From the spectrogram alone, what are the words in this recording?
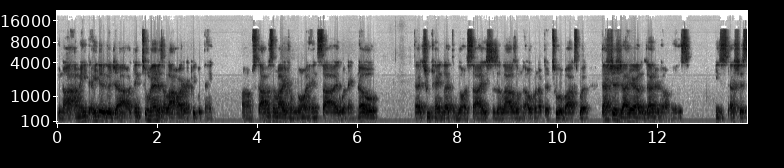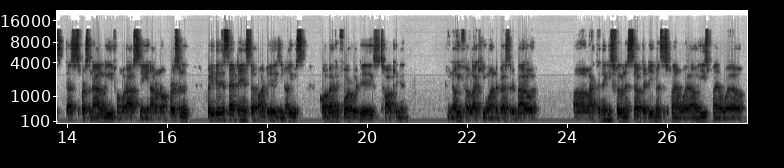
You know, I, I mean, he, he did a good job. I think two man is a lot harder than people think. Um, stopping somebody from going inside when they know that you can't let them go inside, it just allows them to open up their toolbox. But that's just Jaire Alexander, though. I mean, he's, he's that's just that's his personality from what I've seen. I don't know personally, but he did the same thing as Stefon Diggs. You know, he was going back and forth with Diggs, talking and you know, he felt like he won the best of the battle. And, um, I, I think he's feeling himself. Their defense is playing well. He's playing well.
